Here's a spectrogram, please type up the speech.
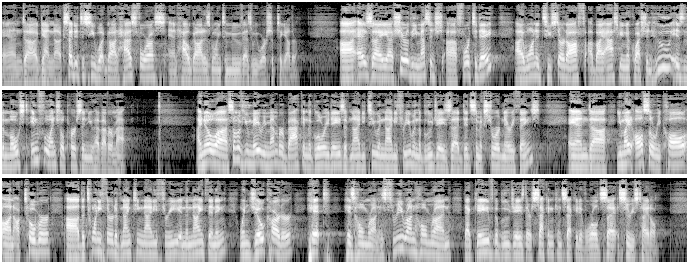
And uh, again, excited to see what God has for us and how God is going to move as we worship together. as I share the message for today, I wanted to start off uh, by asking a question Who is the most influential person you have ever met? I know uh, some of you may remember back in the glory days of 92 and 93 when the Blue Jays uh, did some extraordinary things. And uh, you might also recall on October uh, the 23rd of 1993 in the ninth inning when Joe Carter hit his home run, his three run home run that gave the Blue Jays their second consecutive World Series title.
